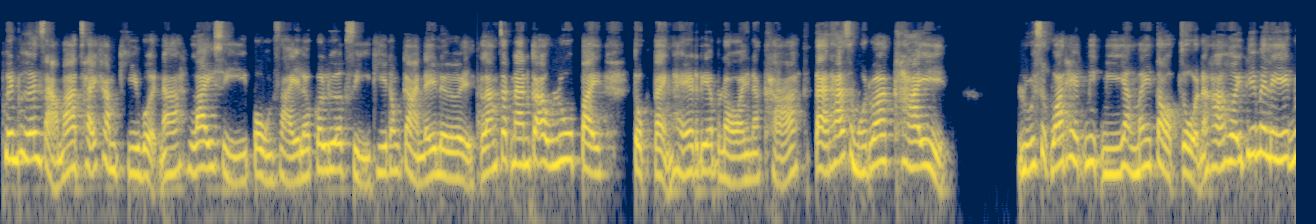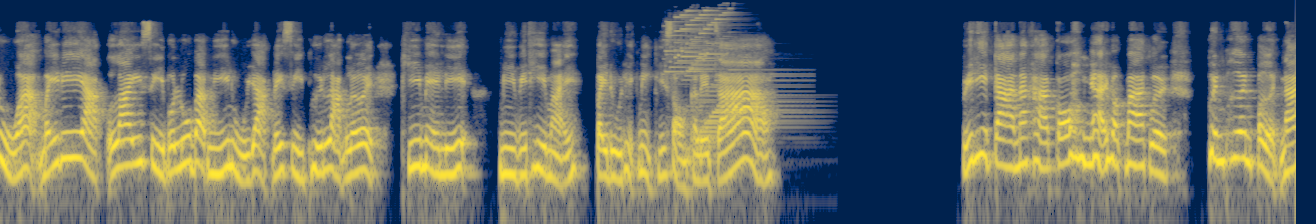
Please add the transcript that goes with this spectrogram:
เพื่อนๆสามารถใช้คำคีย์เวิร์ดนะ ไล่สีโปร่งใสแล้วก็เลือกสีที่ต้องการได้เลย หลังจากนั้นก็เอารูปไปตกแต่งให้เรียบร้อยนะคะ แต่ถ้าสมมติว่าใคร รู้สึกว่าเทคนิคนี้ยังไม่ตอบโจทย์นะคะ เฮ้ยพี่เมลีหนูอะไม่ได้อยากไล่สีบนรูปแบบนี้หนูอยากได้สีพื้นหลักเลย พี่เมลีมีวิธีไหม ไปดูเทคนิคที่สองกันเลยจ้า วิธีการนะคะก็ง่ายมากๆเลยเพื่อนๆเปิดหน้า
